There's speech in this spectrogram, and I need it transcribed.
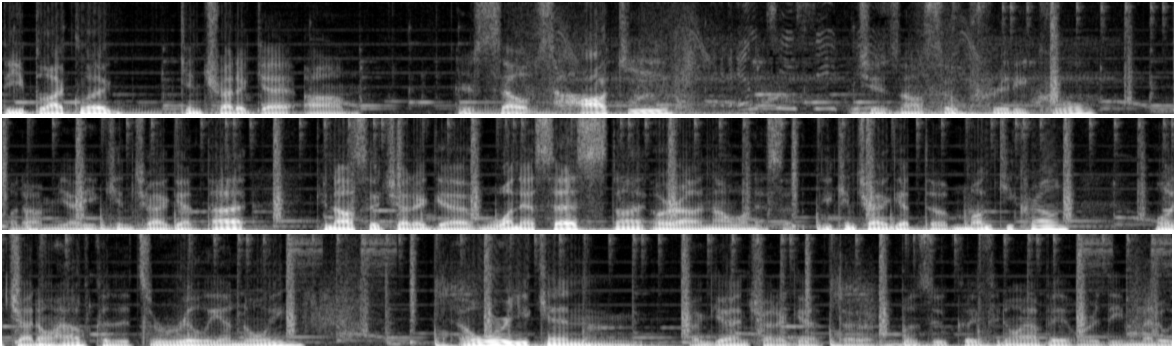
the Blackleg. Can try to get um yourselves Haki, which is also pretty cool. But um yeah, you can try to get that. You can also try to get 1SS or uh, not 1SS. You can try to get the monkey crown, which I don't have because it's really annoying. Or you can again try to get the bazooka if you don't have it or the metal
